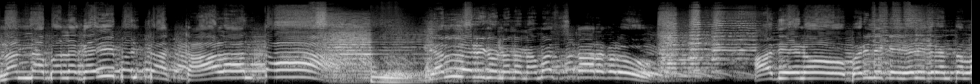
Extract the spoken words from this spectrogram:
ನನ್ನ ಬಲಗೈ ಬಂಟ ಕಾಳ ಅಂತ. ಎಲ್ಲರಿಗೂ ನನ್ನ ನಮಸ್ಕಾರಗಳು. ಅದೇನೋ ಬರೀಲಿಕ್ಕೆ ಹೇಳಿದ್ರಂತಲ್ಲ?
